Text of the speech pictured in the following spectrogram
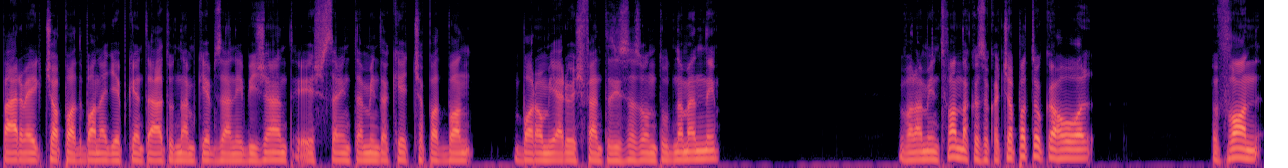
bármelyik csapatban egyébként el tudnám képzelni Bizsánt, és szerintem mind a két csapatban baromi erős fantasy szezon tudna menni. Valamint vannak azok a csapatok, ahol van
